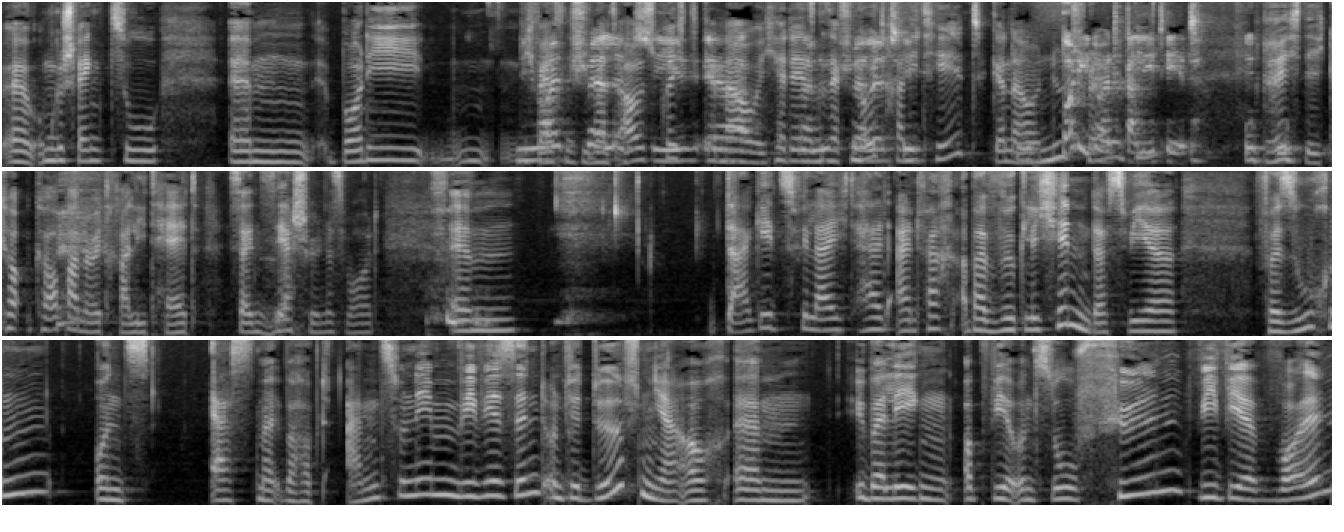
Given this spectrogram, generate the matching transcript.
äh, umgeschwenkt zu ähm, Body, ich weiß nicht, wie man es ausspricht. Genau, ich hätte jetzt gesagt Neutralität. Genau, Body-Neutralität. Richtig, Körperneutralität ist ein sehr schönes Wort. Ähm, da geht's vielleicht halt einfach aber wirklich hin, dass wir versuchen, uns erstmal überhaupt anzunehmen, wie wir sind. Und wir dürfen ja auch ähm, überlegen, ob wir uns so fühlen, wie wir wollen.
